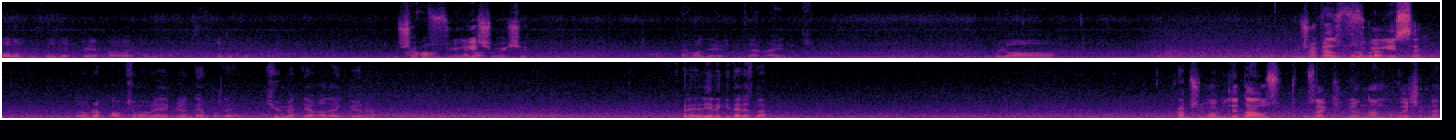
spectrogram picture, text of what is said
Oğlum biz niye hep böyle kalabalık geliyoruz? Sikecek beni. Uçak Aha, düzgün geçmiyor ki. Defa da yedik. Ula. Uçak az düzgün bırak- geçse. Oğlum bırak PUBG Mobile'i biliyorsun değil mi? Burada 2 metreye kadar gidiyorsun ha. Yani her yere gideriz lan. PUBG Mobile'de daha uz- uzak gidiyorsun lan buradakinden.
